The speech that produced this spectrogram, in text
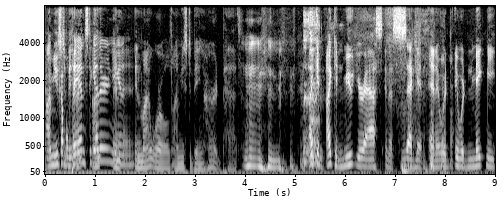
I'm used couple to being, pans I'm- together, I'm- and you're in, gonna. in my world, I'm used to being heard, Pat. I can I can mute your ass in a second, and it would it would make me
